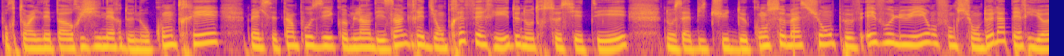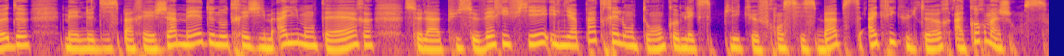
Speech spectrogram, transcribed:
Pourtant, elle n'est pas originaire de nos contrées, mais elle s'est imposée comme l'un des ingrédients préférés de notre société. Nos habitudes de consommation peuvent évoluer en fonction de la période, mais elle ne disparaît jamais de notre régime alimentaire. Cela a pu se vérifier il n'y a pas très longtemps, comme l'explique Francis Babst, agriculteur à Cormagence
